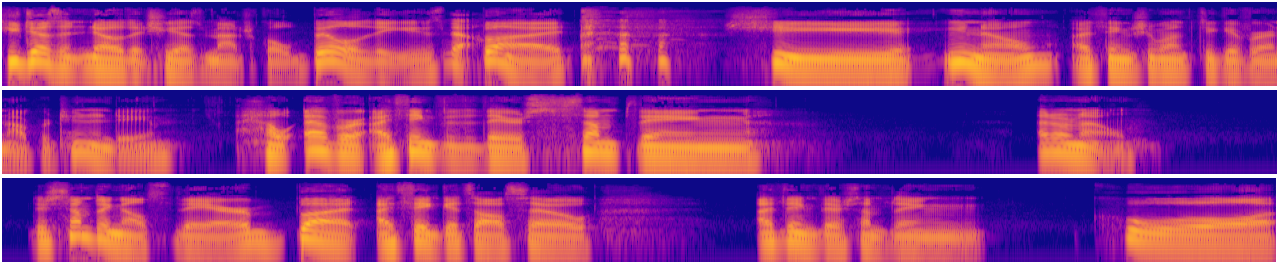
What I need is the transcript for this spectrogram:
She doesn't know that she has magical abilities, No. but she, you know, I think she wants to give her an opportunity. However, I think that there's something, I don't know, there's something else there, but I think it's also, I think there's something cool.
